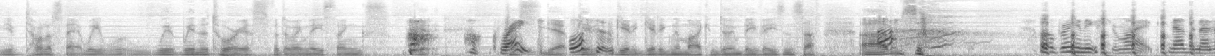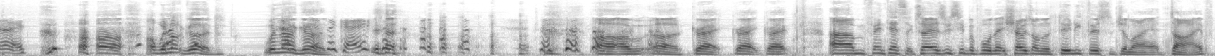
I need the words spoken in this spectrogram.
you've told us that we we're, we're notorious for doing these things. Yeah, Oh, great! yeah, awesome. Get, get, getting the mic and doing BVs and stuff. Um, so, I'll bring an extra mic now that I know. oh, we're not good. We're not good. It's okay. oh, um, oh, great, great, great. Um, fantastic. So, as we said before, that show's on the 31st of July at Dive.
